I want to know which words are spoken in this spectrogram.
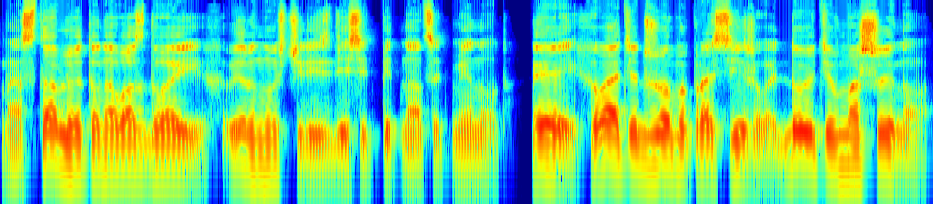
Оставлю это на вас двоих. Вернусь через 10-15 минут. Эй, хватит жопы просиживать, дуйте в машину!»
